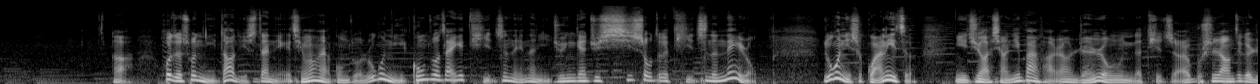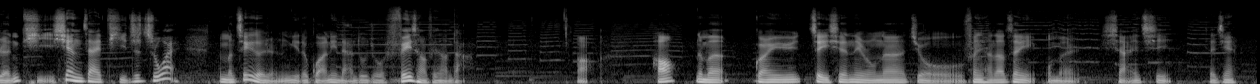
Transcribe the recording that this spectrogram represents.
啊？或者说你到底是在哪个情况下工作？如果你工作在一个体制内，那你就应该去吸收这个体制的内容。如果你是管理者，你就要想尽办法让人融入你的体制，而不是让这个人体现在体制之外。那么这个人你的管理难度就会非常非常大。啊，好，那么关于这些内容呢，就分享到这里，我们下一期再见。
